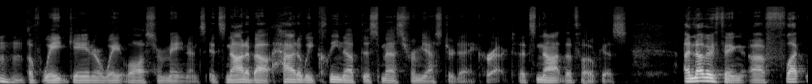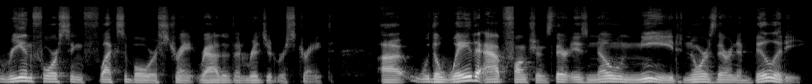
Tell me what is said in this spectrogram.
mm-hmm. of weight gain or weight loss or maintenance. It's not about how do we clean up this mess from yesterday. Correct. That's not the focus. Another thing, uh, fle- reinforcing flexible restraint rather than rigid restraint. Uh, the way the app functions, there is no need, nor is there an ability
